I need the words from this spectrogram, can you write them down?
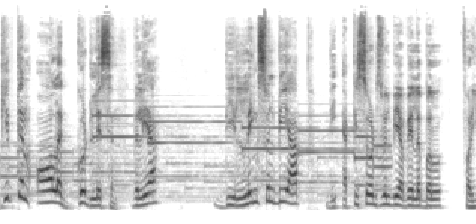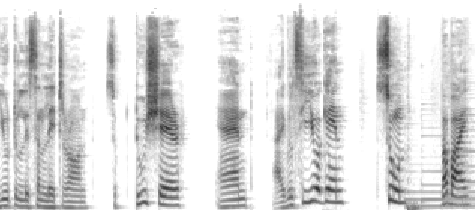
Give them all a good listen, will ya? The links will be up, the episodes will be available for you to listen later on. So do share and I will see you again soon. Bye bye.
